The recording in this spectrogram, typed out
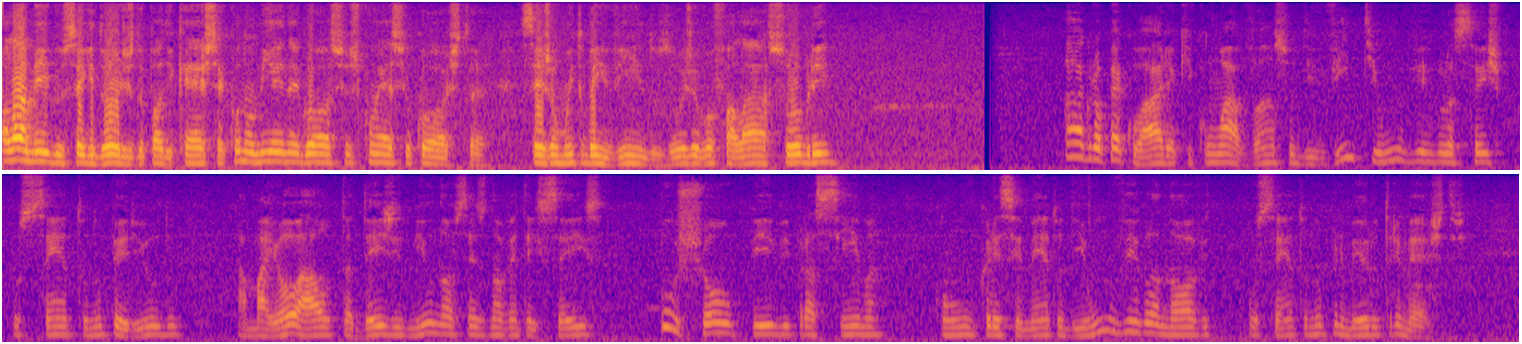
Olá, amigos seguidores do podcast Economia e Negócios com Écio Costa. Sejam muito bem-vindos. Hoje eu vou falar sobre a agropecuária, que com um avanço de 21,6% no período, a maior alta desde 1996, puxou o PIB para cima com um crescimento de 1,9% no primeiro trimestre.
